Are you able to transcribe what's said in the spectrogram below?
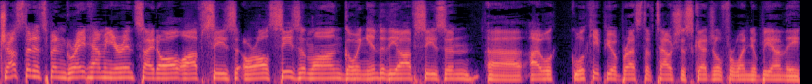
Justin, it's been great having your insight all off season or all season long going into the off season. Uh, I will we'll keep you abreast of Tausch's schedule for when you'll be on the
